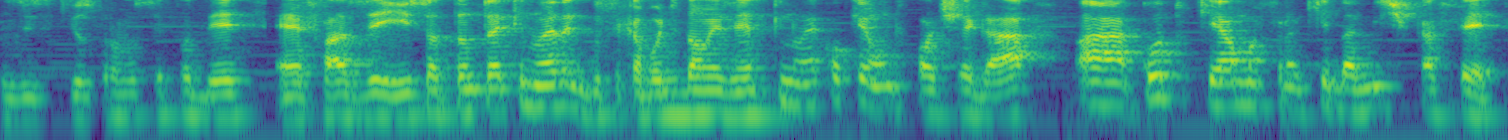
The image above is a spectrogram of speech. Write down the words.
os skills para você poder é, fazer isso. Tanto é que não é, você acabou de dar um exemplo que não é qualquer um que pode chegar. Ah, quanto que é uma franquia da Mystic Café?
